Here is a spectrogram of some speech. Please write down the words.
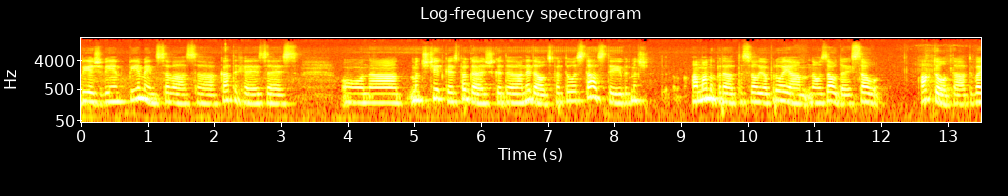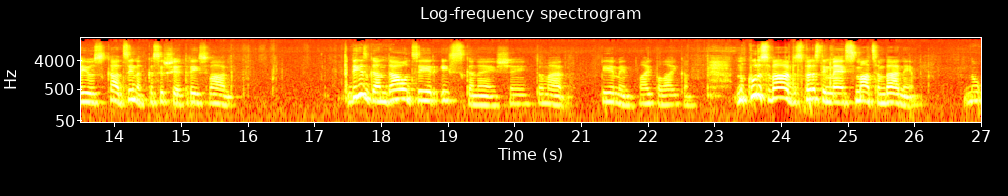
bieži vien piemin savā katehēzēs. Un, man šķiet, ka es pagājušajā gadā nedaudz par to stāstīju, bet man šķiet, manuprāt, tas vēl joprojām nav zaudējis savu aktualitāti. Vai jūs kāds zinat, kas ir šie trīs vārdi? Diezgan daudz ir izskanējuši, tomēr piemin laiku pa laikam. Nu, kurus vārdus parasti mēs mācām bērniem? Nu,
